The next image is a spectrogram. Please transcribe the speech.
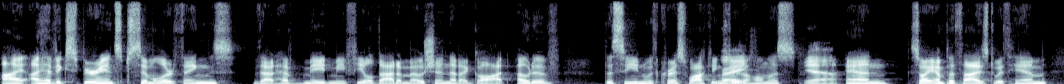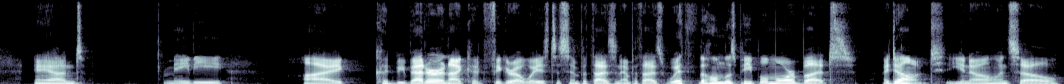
I i have experienced similar things that have made me feel that emotion that i got out of the scene with chris walking through the homeless. Yeah. and so I empathized with him and maybe I could be better and I could figure out ways to sympathize and empathize with the homeless people more, but I don't, you know? And so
